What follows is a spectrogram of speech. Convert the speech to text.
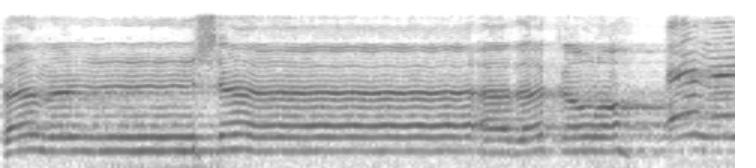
فَمَن شَاءَ ذَكَرَهُ فَمَن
